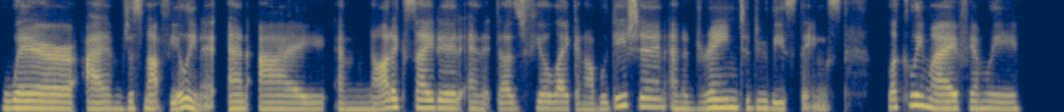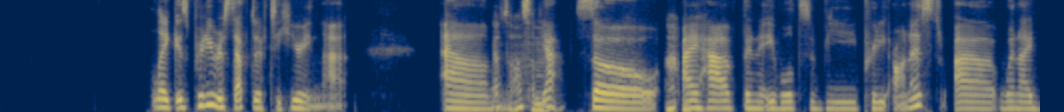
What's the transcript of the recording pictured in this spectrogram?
where I'm just not feeling it and I am not excited. And it does feel like an obligation and a drain to do these things. Luckily, my family like is pretty receptive to hearing that. Um, That's awesome. Yeah. So wow. I have been able to be pretty honest uh, when I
